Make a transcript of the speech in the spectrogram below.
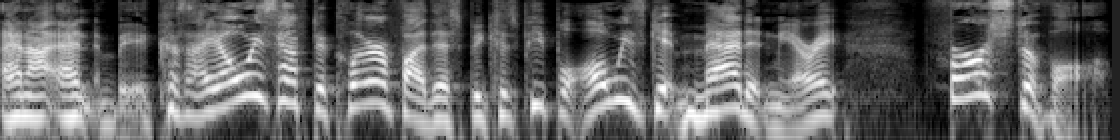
and I, and because I always have to clarify this because people always get mad at me. All right. First of all,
